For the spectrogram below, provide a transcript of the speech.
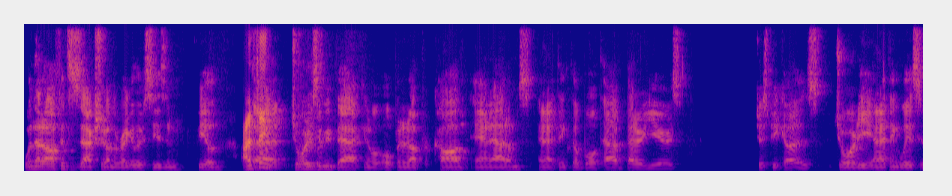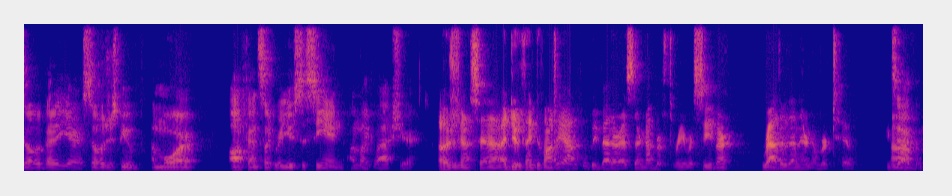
when that offense is actually on the regular season field, I think Jordy's gonna be back and it'll open it up for Cobb and Adams, and I think they'll both have better years, just because Jordy and I think Lacy will have a better year, so it'll just be a more offense like we're used to seeing, unlike last year. I was just gonna say that I do think Davante Adams will be better as their number three receiver rather than their number two. Exactly.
